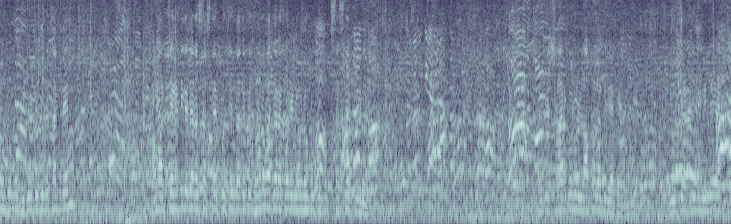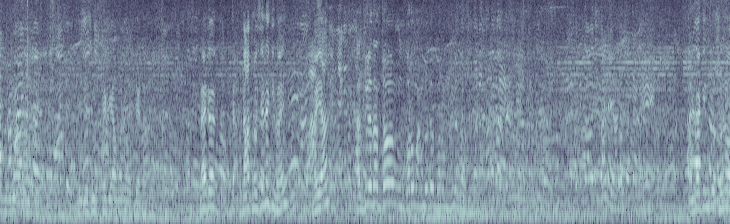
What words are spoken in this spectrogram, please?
সম্পূর্ণ ভিডিওটি জুড়ে থাকবেন। আমার চ্যানেলটিকে যারা সাবস্ক্রাইব করেছেন, তাদেরকে ধন্যবাদ। যারা করেন অনুপূর্বক সাবস্ক্রাইব করে নেন। সার গরুর লাফালাফি দেখেন। দু চার দিন মিলে একটা এই যে দূর থেকে আমারও দেখাতে ভাই, এটা দাঁত হয়েছে নাকি ভাই? ভাইয়া? আর দুলে দাম তো, গরম আমাদের গরম দুলে দাম আমরা কিন্তু শোনো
